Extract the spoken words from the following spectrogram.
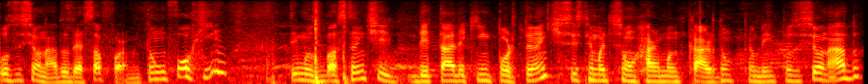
posicionado dessa forma. Então, um forrinho, temos bastante detalhe aqui importante, sistema de som Harman Kardon também posicionado,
